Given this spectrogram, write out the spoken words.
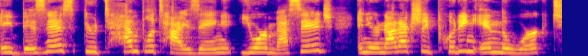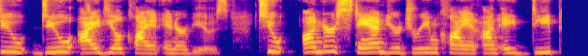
a business through templatizing your message and you're not actually putting in the work to do ideal client interviews, to understand your dream client on a deep,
